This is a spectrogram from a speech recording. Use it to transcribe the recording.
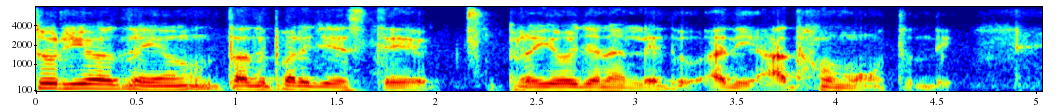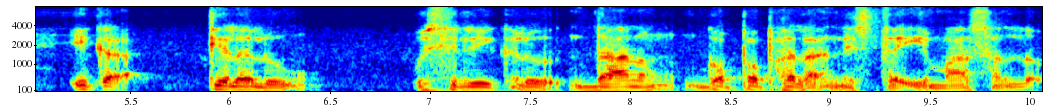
సూర్యోదయం తదుపరి చేస్తే ప్రయోజనం లేదు అది అధమం అవుతుంది. ఇక తిలలు ఉసిరికలు దానం గొప్ప ఫలాన్ని ఇస్తాయి ఈ మాసంలో.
